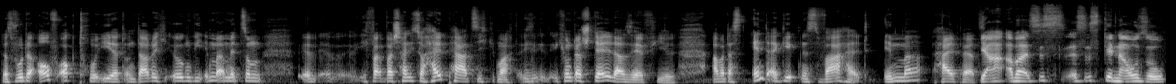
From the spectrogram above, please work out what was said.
das wurde aufoktroyiert und dadurch irgendwie immer mit so einem, äh, ich war wahrscheinlich so halbherzig gemacht. Ich, ich unterstelle da sehr viel. Aber das Endergebnis war halt immer halbherzig. Ja, aber es ist, es ist genauso.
